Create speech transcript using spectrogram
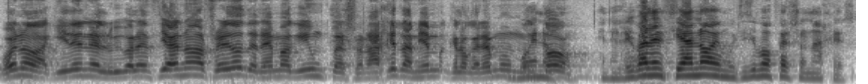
Bueno, aquí en el Luis Valenciano, Alfredo, tenemos aquí un personaje también que lo queremos un montón. En el Luis Valenciano hay muchísimos personajes.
